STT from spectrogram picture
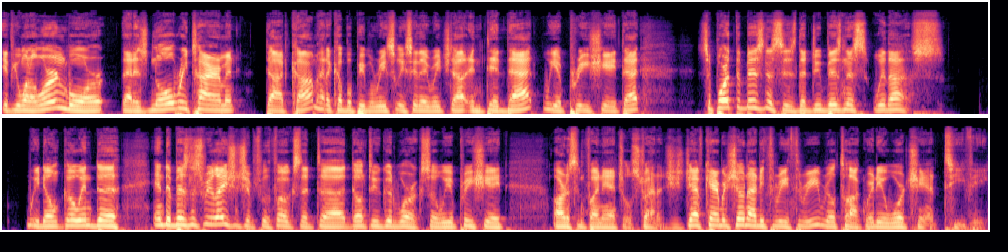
if you want to learn more, that is noelretirement.com. Had a couple people recently say they reached out and did that. We appreciate that. Support the businesses that do business with us we don't go into into business relationships with folks that uh, don't do good work. So we appreciate Artisan Financial Strategies. Jeff Cameron Show 93.3, Real Talk Radio, War Chant TV.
